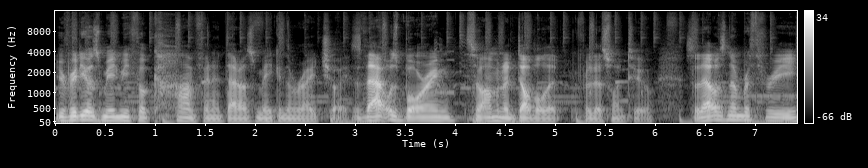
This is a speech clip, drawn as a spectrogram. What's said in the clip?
Your videos made me feel confident that I was making the right choice. That was boring, so I'm gonna double it for this one too. So that was number three.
